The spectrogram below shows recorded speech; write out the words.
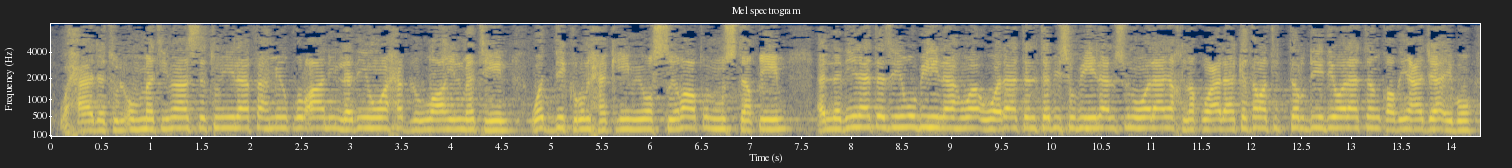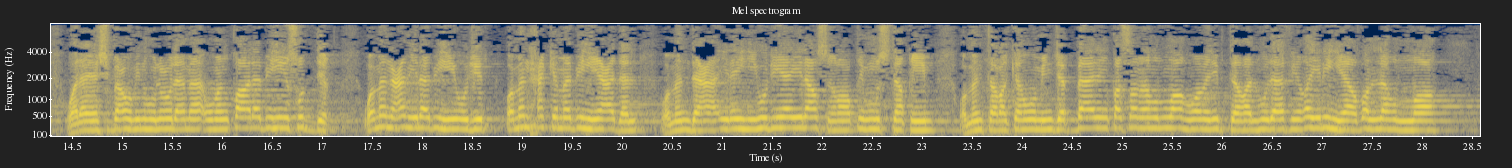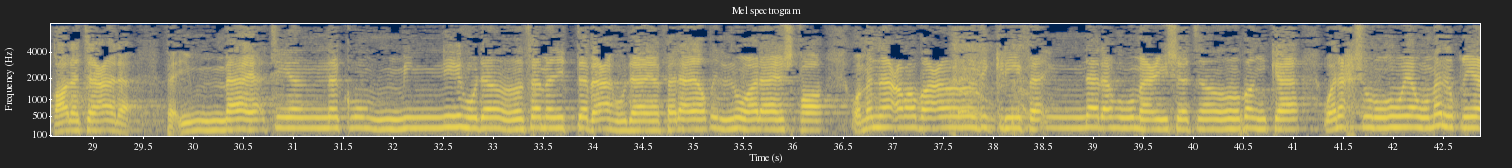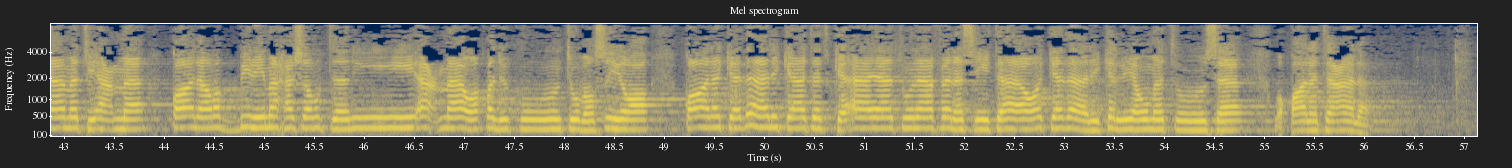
وحاجة الأمة ماسة إلى فهم القرآن الذي هو حبل الله المتين والذكر الحكيم والصراط المستقيم الذي لا تزيغ به الأهواء ولا تلتبس به الألسن ولا يخلق على كثرة الترديد ولا تنقضي عجائبه ولا يشبع منه العلماء من قال به صدق ومن عمل به أجر ومن حكم به عدل ومن دعا إليه هدي إلى صراط مستقيم ومن تركه من جبار قصمه الله ومن ابتغى الهدى في غيره أضله الله قال تعالى فإما يأتينكم مني هدى فمن اتبع هداي فلا يضل ولا يشقى. ومن أعرض عن ذكري فإن له معيشة ضنكا. ونحشره يوم القيامة أعمى. قال رب لم حشرتني أعمى وقد كنت بصيرا. قال كذلك أتتك آياتنا فنسيتها وكذلك اليوم تنسى. وقال تعالى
